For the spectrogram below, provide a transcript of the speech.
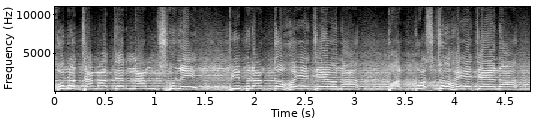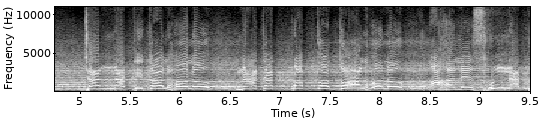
কোন জামাতের নাম শুনে বিভ্রান্ত হয়ে যেও না, পথভ্রষ্ট হয়ে যেও না। জান্নাতি দল হলো নাজাত প্রাপ্ত দল হলো আহলে সুন্নাত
